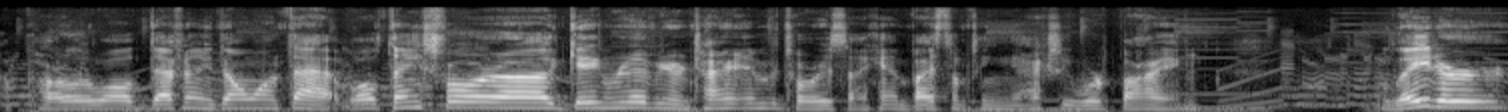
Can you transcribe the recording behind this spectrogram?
A parlor wall, definitely don't want that. Well, thanks for uh, getting rid of your entire inventory so I can't buy something actually worth buying. Later!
